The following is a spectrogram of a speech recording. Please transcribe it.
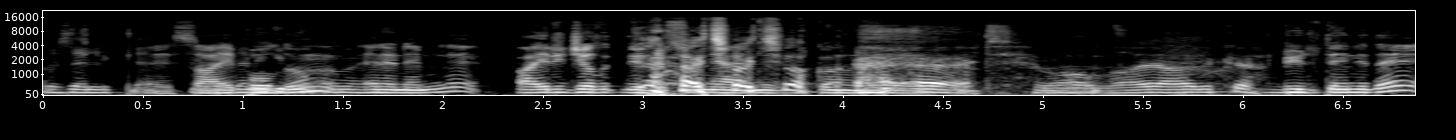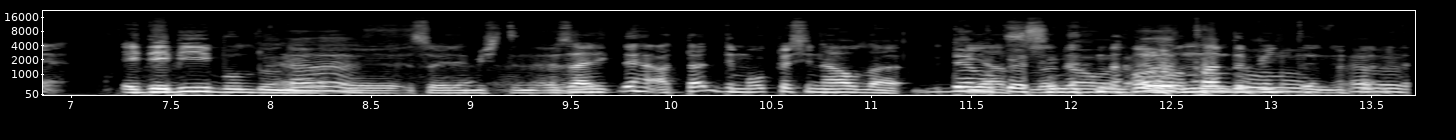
özellikle. E, sahip yani olduğum gibi, en önemli ayrıcalık diyorsun yani çok, çok. bu konuda. evet. Vallahi harika. Bülteni de edebi bulduğunu evet. e, söylemiştin. Evet. Özellikle hatta Demokrasi Now'la Demokrasi Now. evet, Ondan da bülteni. Evet.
